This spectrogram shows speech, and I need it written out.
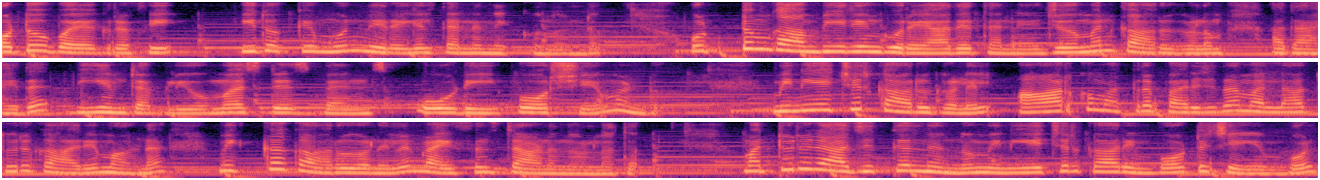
ഓട്ടോബയോഗ്രഫി ഇതൊക്കെ മുൻനിരയിൽ തന്നെ നിൽക്കുന്നുണ്ട്. ഒട്ടും ഗാംഭീര്യം കുറയാതെ തന്നെ ജർമ്മൻ കാറുകളും അതായത് B M W Mercedes Benz Audi പോർഷയും ഉണ്ട്. മിനിയേച്ചർ കാറുകളിൽ ആർക്കും അത്ര പരിചിതമല്ലാത്തൊരു കാര്യമാണ് മിക്ക കാറുകളിലും ലൈസൻസ്ഡ് ആണെന്നുള്ളത്. മറ്റൊരു രാജ്യത്തിൽ നിന്നും മിനിയേച്ചർ കാർ ഇമ്പോർട്ട് ചെയ്യുമ്പോൾ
